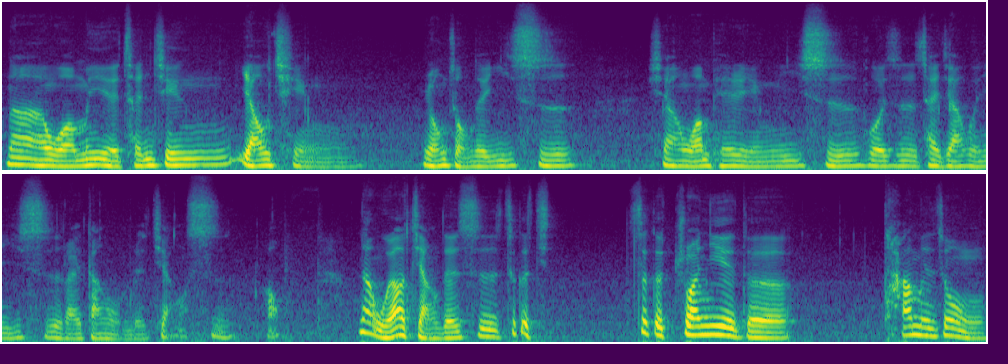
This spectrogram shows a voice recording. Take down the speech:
那我们也曾经邀请荣总的医师，像王培玲医师或者是蔡家文医师来当我们的讲师。好，那我要讲的是这个这个专业的他们这种。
